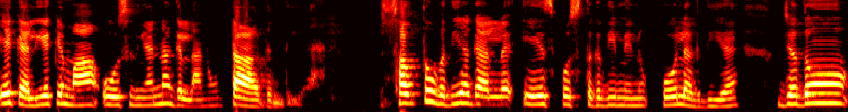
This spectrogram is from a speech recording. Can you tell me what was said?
ਇਹ ਕਹਿ ਲਈਏ ਕਿ ਮਾਂ ਉਸ ਦੀਆਂ ਇਹਨਾਂ ਗੱਲਾਂ ਨੂੰ ਟਾਲ ਦਿੰਦੀ ਹੈ। ਸਭ ਤੋਂ ਵਧੀਆ ਗੱਲ ਇਸ ਪੁਸਤਕ ਦੀ ਮੈਨੂੰ ਉਹ ਲੱਗਦੀ ਹੈ, ਜਦੋਂ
